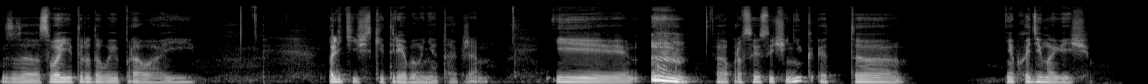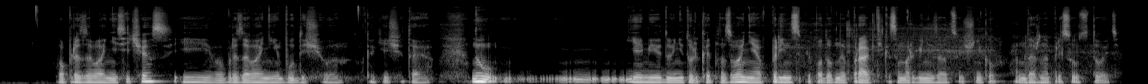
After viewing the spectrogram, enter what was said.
за свои трудовые права и политические требования также. И а профсоюз ученик – это необходимая вещь в образовании сейчас и в образовании будущего, как я считаю. Ну, я имею в виду не только это название, а в принципе подобная практика самоорганизации учеников, она должна присутствовать.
